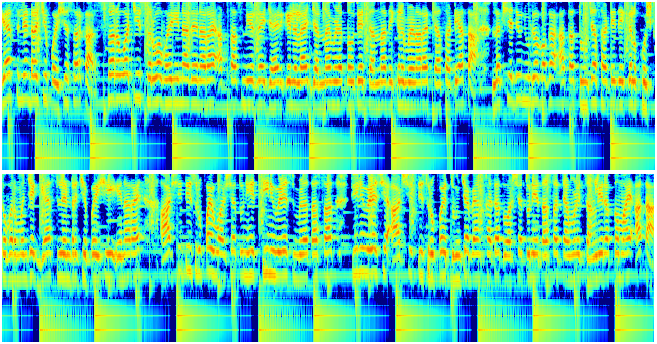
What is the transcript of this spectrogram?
गॅस सिलेंडरचे पैसे सरकार सर्वची सर्व बहिणींना देणार आहे. आत्ताच निर्णय जाहीर केलेला आहे. ज्यांना मिळत नव्हते त्यांना देखील मिळणार आहे. त्यासाठी आता लक्ष देऊन व्हिडिओ बघा. आता तुमच्यासाठी देखील खुशखबर म्हणजे गॅस सिलेंडरचे पैसे येणार आहेत. आठशे तीस रुपये वर्षातून हे तीन वेळेस मिळत असतात. तीन वेळेस हे आठशे तीस रुपये तुमच्या बँक बँक खात्यात वर्षातून येत असतात त्यामुळे चांगली रक्कम आहे. आता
